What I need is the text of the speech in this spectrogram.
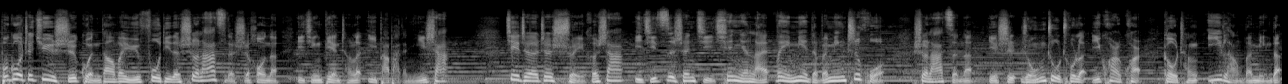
不过这巨石滚到位于腹地的设拉子的时候呢，已经变成了一把把的泥沙。借着这水和沙，以及自身几千年来未灭的文明之火，设拉子呢也是熔铸出了一块块构成伊朗文明的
